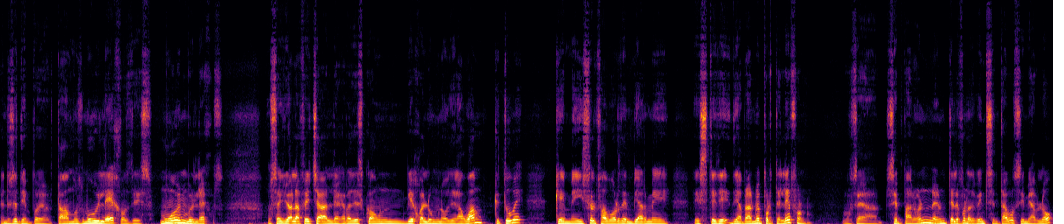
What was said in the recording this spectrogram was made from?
En ese tiempo estábamos muy lejos de eso, muy, muy lejos. O sea, yo a la fecha le agradezco a un viejo alumno de la UAM que tuve, que me hizo el favor de enviarme, este, de, hablarme por teléfono. O sea, se paró en, un teléfono de 20 centavos y me habló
